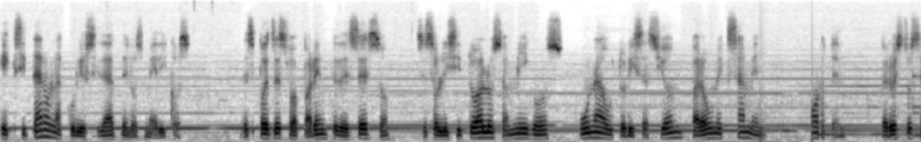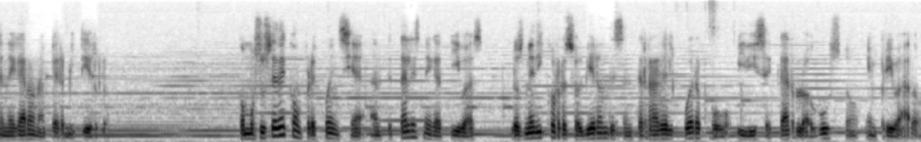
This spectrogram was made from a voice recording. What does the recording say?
excitaron la curiosidad de los médicos. Después de su aparente deceso, se solicitó a los amigos una autorización para un examen orden, pero estos se negaron a permitirlo. Como sucede con frecuencia ante tales negativas, los médicos resolvieron desenterrar el cuerpo y disecarlo a gusto en privado.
